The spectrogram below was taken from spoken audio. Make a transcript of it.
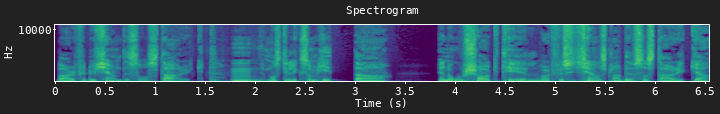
varför du kände så starkt. Mm. Du måste liksom hitta en orsak till varför känslorna blev så starka.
